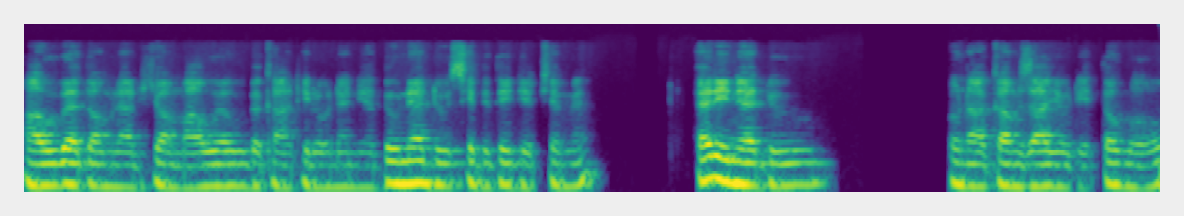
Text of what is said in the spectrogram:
မာဝိဘက်သောမနတချို့ကမာဝေဝိဘကဒီလိုနဲ့နေသူနဲ့တူစေတသိက်တွေဖြစ်မယ်အဲ့ဒီနဲ့တူဘုနာကမ္မဇာယုတ်တွေသုံးဖို့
